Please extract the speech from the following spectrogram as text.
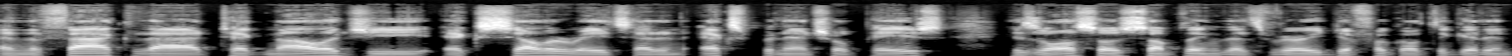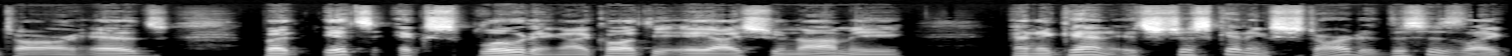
and the fact that technology accelerates at an exponential pace is also something that's very difficult to get into our heads but it's exploding. I call it the ai tsunami and again, it's just getting started. This is like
